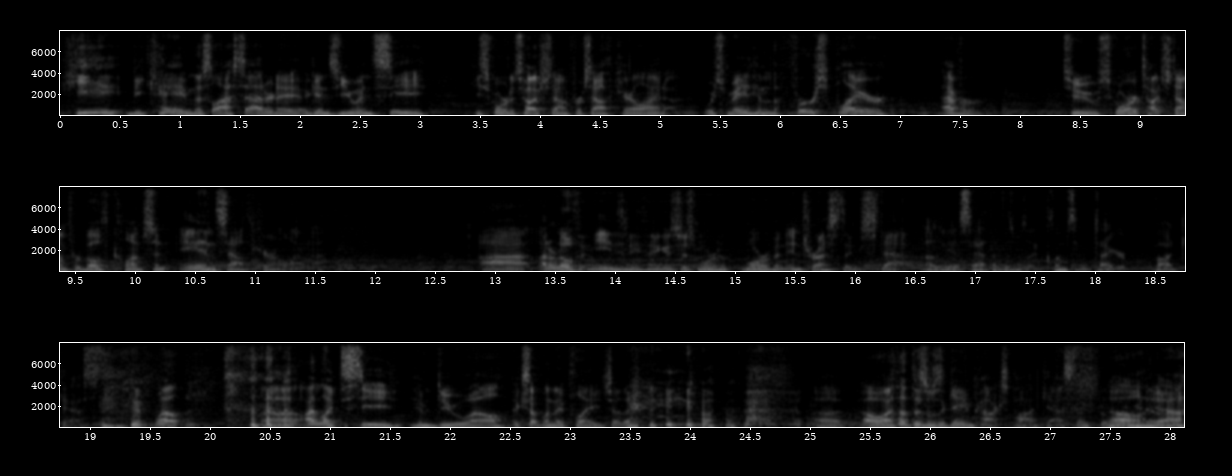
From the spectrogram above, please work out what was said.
he became this last Saturday against UNC. He scored a touchdown for South Carolina, which made him the first player ever to score a touchdown for both Clemson and South Carolina. Uh, I don't know if it means anything. It's just more more of an interesting stat. I was gonna say I thought this was a Clemson Tiger podcast. well, uh, I'd like to see him do well, except when they play each other. You know? uh, oh, I thought this was a Gamecocks podcast. Thanks for letting Oh, me know. yeah.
